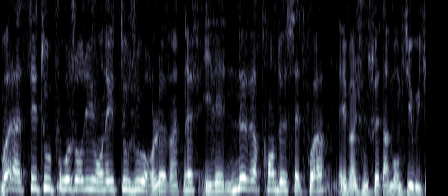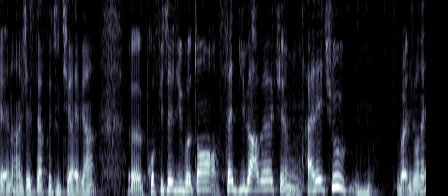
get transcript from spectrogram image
Voilà, c'est tout pour aujourd'hui. On est toujours le 29. Il est 9h32 cette fois. Et eh ben, je vous souhaite un bon petit week-end. Hein. J'espère que tout irait bien. Euh, profitez du beau temps. Faites du barbecue. Allez, tchou. Bonne journée.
